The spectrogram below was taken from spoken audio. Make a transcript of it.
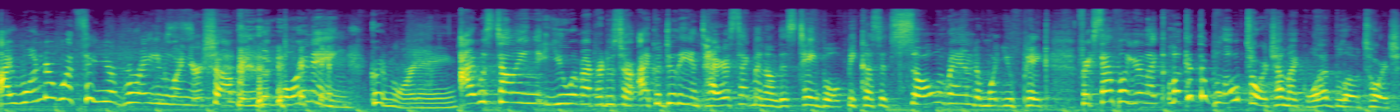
I wonder what's in your brain when you're shopping. Good morning. Good morning. I was telling you and my producer I could do the entire segment on this table because it's so random what you pick. For example, you're like, look at the blowtorch. I'm like, what blowtorch?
